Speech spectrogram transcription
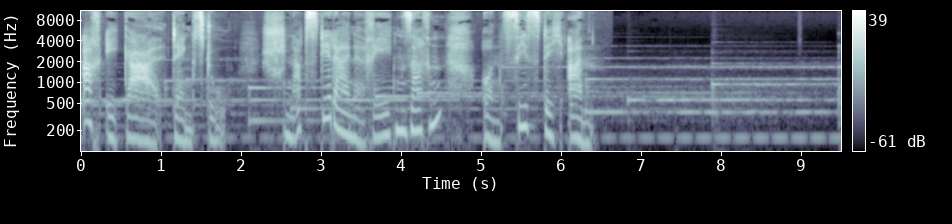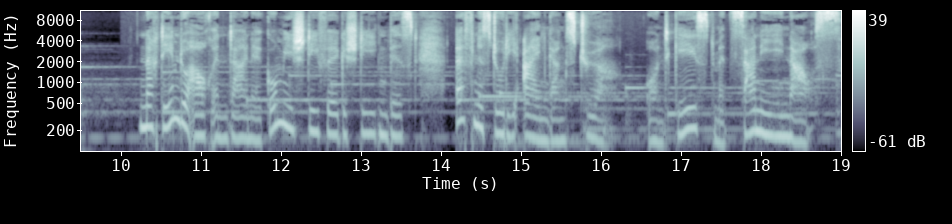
Ach egal, denkst du, schnappst dir deine Regensachen und ziehst dich an. Nachdem du auch in deine Gummistiefel gestiegen bist, öffnest du die Eingangstür und gehst mit Sunny hinaus.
